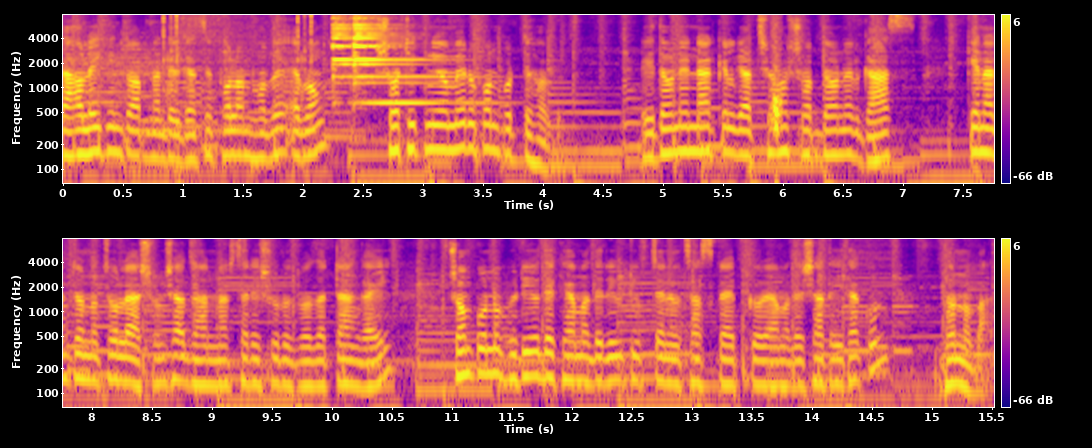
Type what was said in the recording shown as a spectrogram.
তাহলেই কিন্তু আপনাদের গাছে ফলন হবে এবং সঠিক নিয়মে রোপণ করতে হবে। এই ধরনের নারকেল গাছ সহ সব ধরনের গাছ কেনার জন্য চলে আসুন শাহজাহান নার্সারি সুরজ বাজার টাঙ্গাইল। সম্পূর্ণ ভিডিও দেখে আমাদের ইউটিউব চ্যানেল সাবস্ক্রাইব করে আমাদের সাথেই থাকুন। ধন্যবাদ।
